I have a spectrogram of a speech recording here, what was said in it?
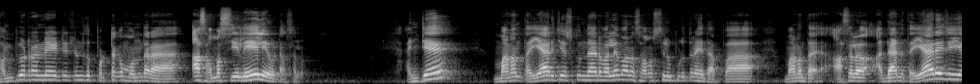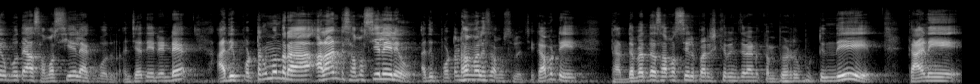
కంప్యూటర్ అనేటటువంటిది పుట్టక ముందర ఆ సమస్యలే లేవుట అసలు. అంటే మనం తయారు చేసుకున్న దానివల్లే మన సమస్యలు పుడుతున్నాయి తప్ప మనం అసలు దాన్ని తయారే చేయకపోతే ఆ సమస్యే లేకపోతుంది అంచేత ఏంటంటే అది పుట్టక ముందర అలాంటి సమస్యలే లేవు. అది పుట్టడం వల్ల సమస్యలు వచ్చాయి. కాబట్టి పెద్ద పెద్ద సమస్యలు పరిష్కరించడానికి కంప్యూటర్ పుట్టింది. కానీ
